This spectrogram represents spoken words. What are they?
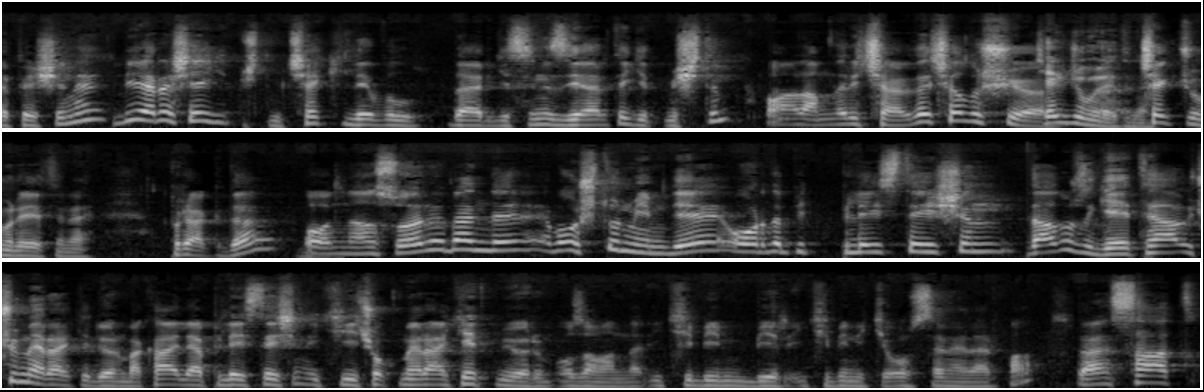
e, peşine. Bir ara şey gitmiştim. Czech Level dergisini ziyarete gitmiştim. O adamlar içeride çalışıyor. Çek Cumhuriyeti'ne. Çek Cumhuriyeti'ne. Prag'da. Ondan sonra ben de boş durmayayım diye orada bir PlayStation, daha doğrusu GTA 3'ü merak ediyorum. Bak hala PlayStation 2'yi çok merak etmiyorum o zamanlar. 2001, 2002 o seneler falan. Ben saat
